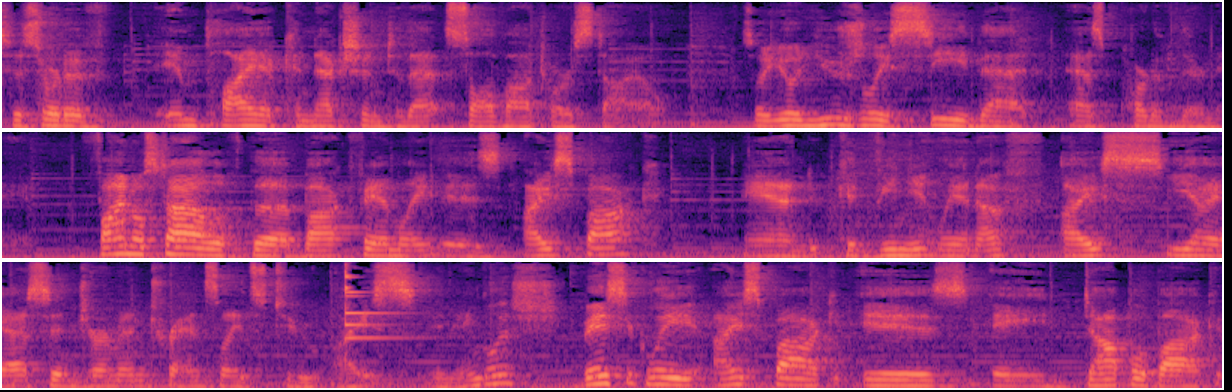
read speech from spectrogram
to sort of imply a connection to that Salvator style. So you'll usually see that as part of their name. Final style of the Bock family is Eisbock, and conveniently enough, Eis, EIS in German, translates to ice in English. Basically, Eisbock is a Doppelbock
